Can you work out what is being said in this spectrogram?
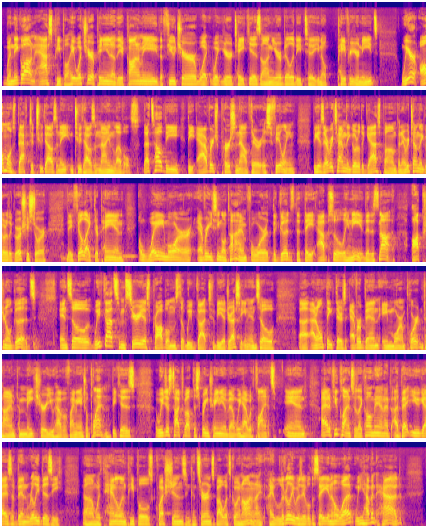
When they go out and ask people, "Hey, what's your opinion of the economy, the future, what what your take is on your ability to, you know, pay for your needs?" We are almost back to 2008 and 2009 levels. That's how the the average person out there is feeling because every time they go to the gas pump and every time they go to the grocery store, they feel like they're paying a way more every single time for the goods that they absolutely need. That it's not optional goods. And so we've got some serious problems that we've got to be addressing. And so uh, I don't think there's ever been a more important time to make sure you have a financial plan because we just talked about the spring training event we had with clients. And I had a few clients who are like, oh man, I, I bet you guys have been really busy. Um, with handling people's questions and concerns about what's going on. And I, I literally was able to say, you know what? We haven't had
